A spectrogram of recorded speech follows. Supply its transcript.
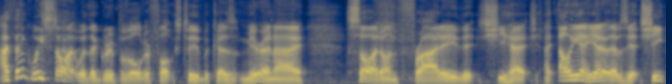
I think we saw it with a group of older folks too, because Mira and I saw it on Friday that she had. Oh yeah, yeah, that was it. She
